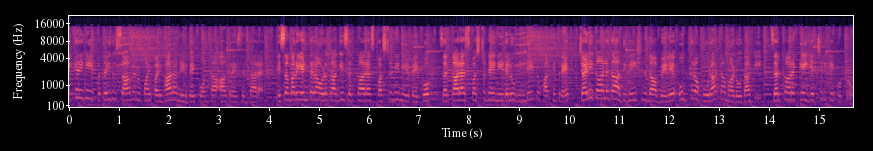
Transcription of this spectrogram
ಎಕರೆಗೆ ಇಪ್ಪತ್ತೈದು ಸಾವಿರ ರೂಪಾಯಿ ಪರಿಹಾರ ನೀಡಬೇಕು ಅಂತ ಆಗ್ರಹಿಸಿದ್ದಾರೆ. ಡಿಸೆಂಬರ್ ಎಂಟರ ಒಳಗಾಗಿ ಸರ್ಕಾರ ಸ್ಪಷ್ಟನೆ ನೀಡಬೇಕು. ಸರ್ಕಾರ ಸ್ಪಷ್ಟನೆ ನೀಡಲು ಹಿಂದೇಟು ಹಾಕಿದ್ರೆ ಚಳಿಗಾಲದ ಅಧಿವೇಶನದ ವೇಳೆ ಉಗ್ರ ಹೋರಾಟ ಮಾಡೋದಾಗಿ ಸರ್ಕಾರಕ್ಕೆ ಎಚ್ಚರಿಕೆ ಕೊಟ್ಟರು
